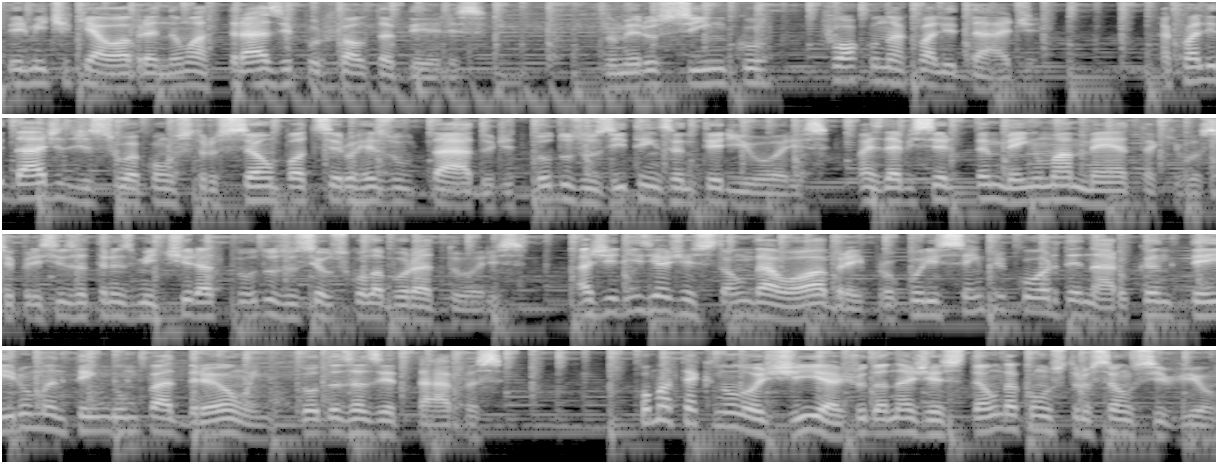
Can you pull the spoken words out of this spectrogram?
permite que a obra não atrase por falta deles. Número 5. Foco na qualidade. A qualidade de sua construção pode ser o resultado de todos os itens anteriores, mas deve ser também uma meta que você precisa transmitir a todos os seus colaboradores. Agilize a gestão da obra e procure sempre coordenar o canteiro mantendo um padrão em todas as etapas. Como a tecnologia ajuda na gestão da construção civil?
